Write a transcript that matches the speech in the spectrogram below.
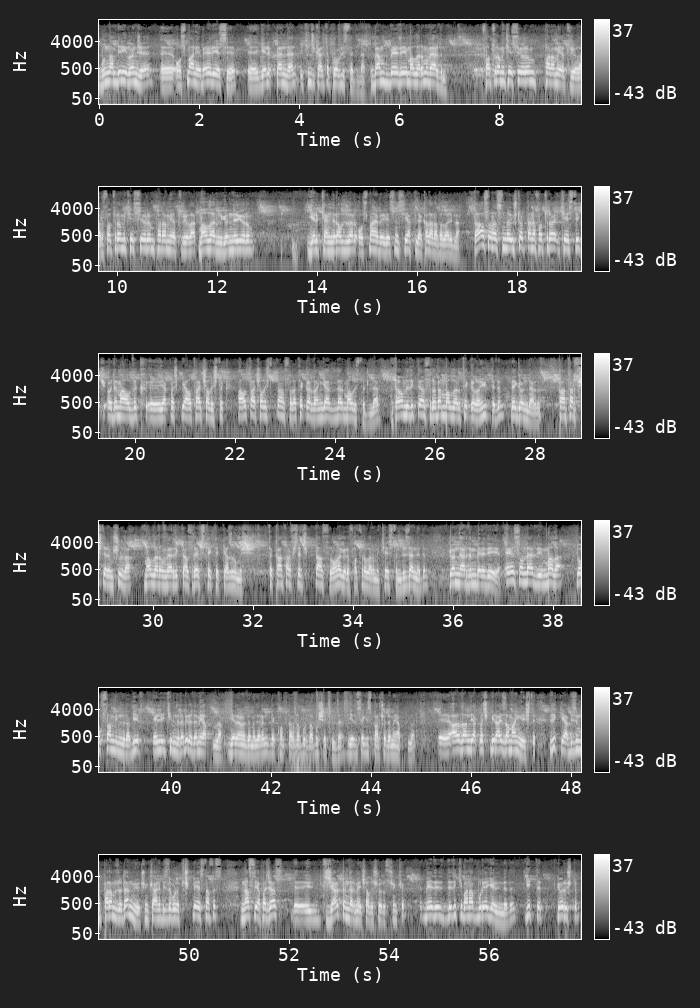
Bundan bir yıl önce e, Osmaniye Belediyesi e, gelip benden ikinci kalite profil istediler. Ben bu belediyeye mallarımı verdim. Faturamı kesiyorum, paramı yatırıyorlar. Faturamı kesiyorum, paramı yatırıyorlar. Mallarını gönderiyorum. Gelip kendileri alıyorlar Osmaniye Belediyesi'nin siyah plakalı arabalarıyla. Daha sonrasında 3-4 tane fatura kestik, ödeme aldık. Ee, yaklaşık bir 6 ay çalıştık. 6 ay çalıştıktan sonra tekrardan geldiler mal istediler. Tamam dedikten sonra ben malları tekrardan yükledim ve gönderdim. Kantar fişlerim şurada. Mallarımı verdikten sonra hepsi tek tek yazılmış. Kantar fişleri çıktıktan sonra ona göre faturalarımı kestim, düzenledim. Gönderdim belediyeye. En son verdiğim mala 90 bin lira bir, 52 bin lira bir ödeme yaptılar. Gelen ödemelerin dekontları da burada bu şekilde. 7-8 parça ödeme yaptılar. Ee, aradan yaklaşık bir ay zaman geçti. Dedik ki ya bizim bu paramız ödenmiyor. Çünkü hani biz de burada küçük bir esnafız. Nasıl yapacağız? Ee, ticaret göndermeye çalışıyoruz çünkü. Belediye dedi ki bana buraya gelin dedi. Gittim, görüştüm.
